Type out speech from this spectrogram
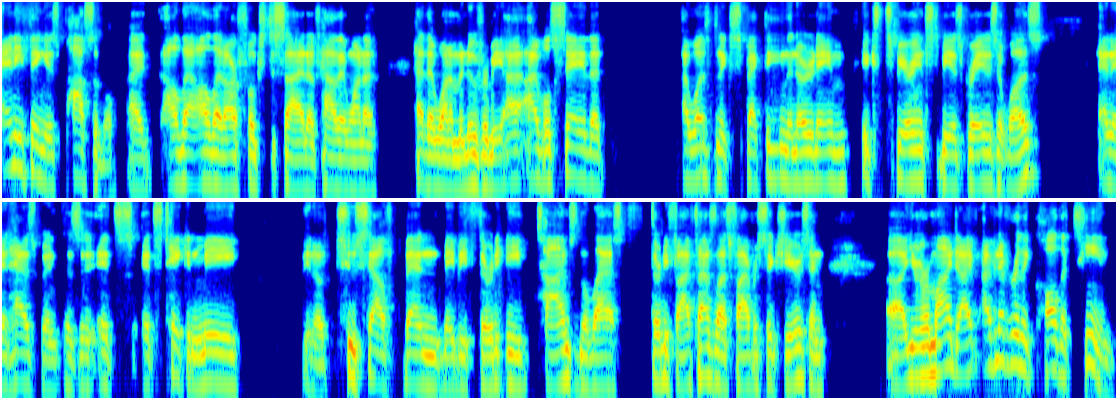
anything is possible. I, will let I'll let our folks decide of how they want to how they want to maneuver me. I, I will say that I wasn't expecting the Notre Dame experience to be as great as it was, and it has been because it, it's it's taken me, you know, to South Bend maybe thirty times in the last thirty five times the last five or six years, and uh, you're reminded I've, I've never really called a team.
